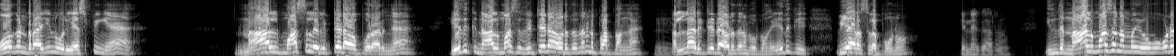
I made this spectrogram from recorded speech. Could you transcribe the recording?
மோகன்ராஜன் ஒரு எஸ்பிங்க நாலு மாசத்துல ரிட்டையர்ட் ஆக போறாருங்க. எதுக்கு நாலு மாசம் ரிட்டையர்ட் ஆகிறது தானே பார்ப்பாங்க. நல்லா ரிட்டையர்ட் ஆகிறது தானே பார்ப்பாங்க. எதுக்கு விஆர்எஸ்ல போகணும்? என்ன காரணம்? இந்த நாலு மாசம் நம்ம இவங்க கூட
